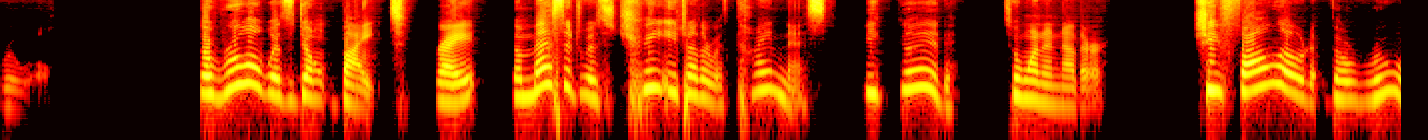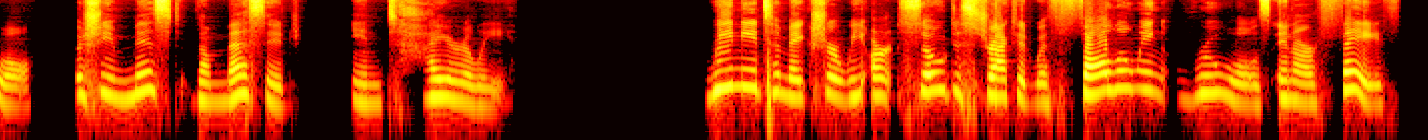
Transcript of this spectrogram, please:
rule. The rule was don't bite, right? The message was treat each other with kindness, be good to one another. She followed the rule, but she missed the message entirely. We need to make sure we aren't so distracted with following rules in our faith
